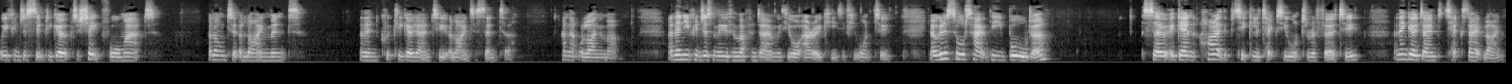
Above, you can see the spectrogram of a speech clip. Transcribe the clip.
or you can just simply go up to shape format, along to alignment, and then quickly go down to align to center, and that will line them up. And then you can just move them up and down with your arrow keys if you want to. Now we're going to sort out the border. So again, highlight the particular text you want to refer to, and then go down to text outline.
